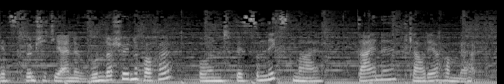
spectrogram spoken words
Jetzt wünsche ich dir eine wunderschöne Woche und bis zum nächsten Mal. Deine Claudia Homberg.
